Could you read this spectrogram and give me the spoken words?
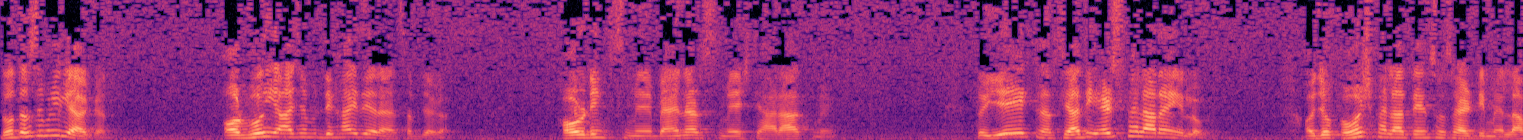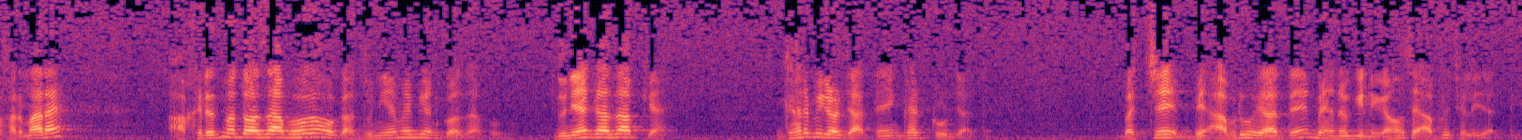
دونوں طرف سے مل گیا آ کر اور وہی آج ہمیں دکھائی دے رہا ہے سب جگہ۔ ہورڈنگس میں بینرس میں، اشتہارات میں۔ تو یہ ایک نفسیاتی ایڈس پھیلا رہے ہیں یہ لوگ۔ اور جو فوج پھیلاتے ہیں سوسائٹی میں، اللہ فرما رہا ہے، آخرت میں تو عذاب ہوگا ہوگا، دنیا میں بھی ان کو عذاب ہوگا۔ دنیا کا عذاب کیا ہے؟ گھر بگڑ جاتے ہیں، گھر ٹوٹ جاتے ہیں۔ بچے بے آبرو ہو جاتے ہیں، بہنوں کی نگاہوں سے آبرو چلی جاتی ہے۔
